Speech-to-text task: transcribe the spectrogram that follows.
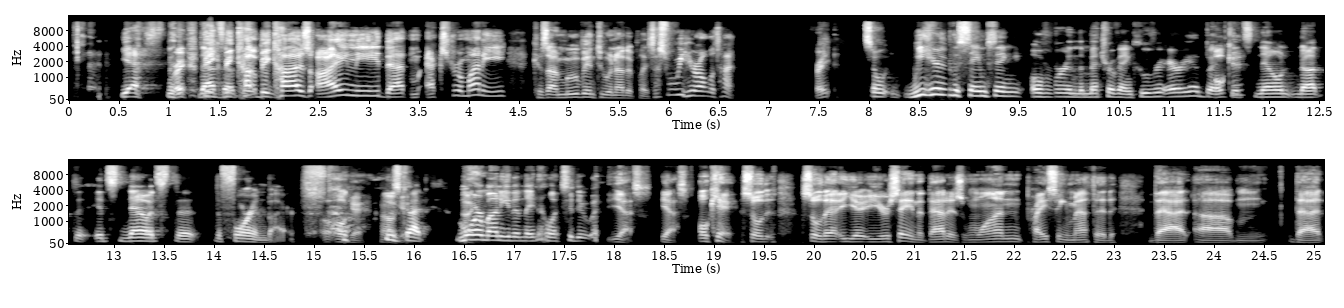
yes, right? Be- because because I need that extra money because I'm moving to another place. That's what we hear all the time, right? So we hear the same thing over in the Metro Vancouver area, but Okay. it's now not the it's now it's the the foreign buyer O- Okay, who's okay. got more money than they know what to do with. Yes, yes. Okay, so so that you're you're saying that that is one pricing method that um that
